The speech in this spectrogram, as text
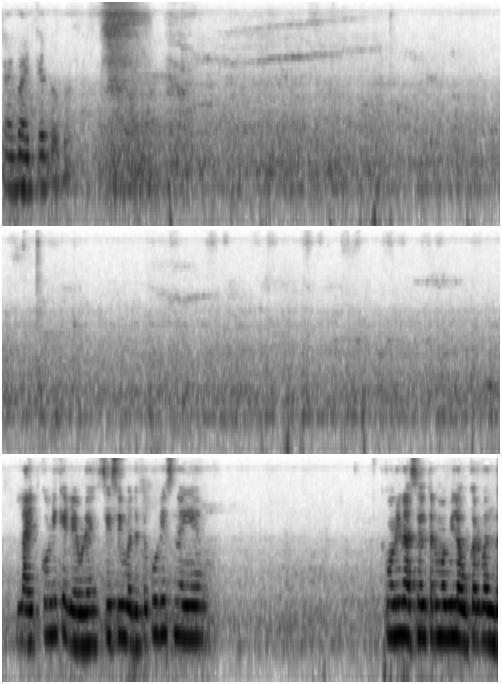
काय बायक आहे बाबा लाईक कोणी केले एवढे? सी सी मध्ये तर कोणीच नाहीये. कोणी नसेल तर मग मी लवकर बंद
